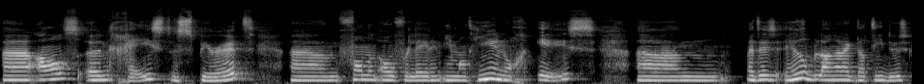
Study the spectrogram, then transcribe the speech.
uh, als een geest, een spirit, um, van een overleden iemand hier nog is. Um, het is heel belangrijk dat die dus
